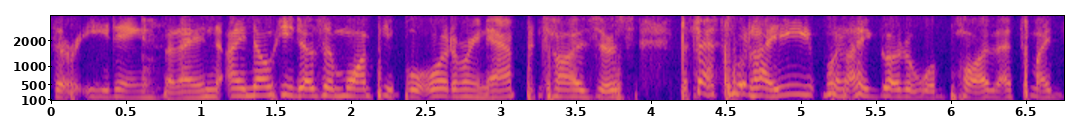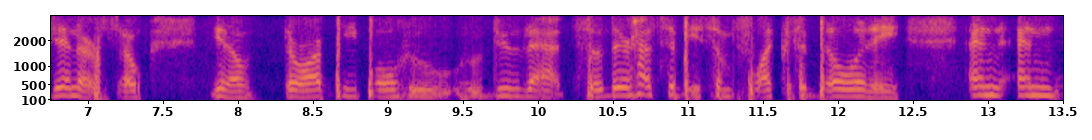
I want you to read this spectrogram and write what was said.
they're eating. But I, I know he doesn't want people ordering appetizers. But that's what I eat when I go to a bar. That's my dinner. So, you know, there are people who who do that. So there has to be some flexibility. And and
